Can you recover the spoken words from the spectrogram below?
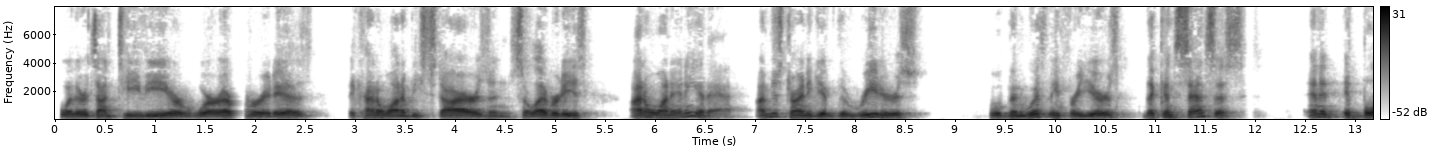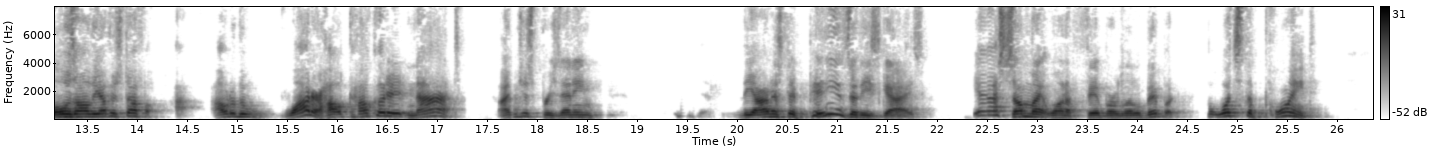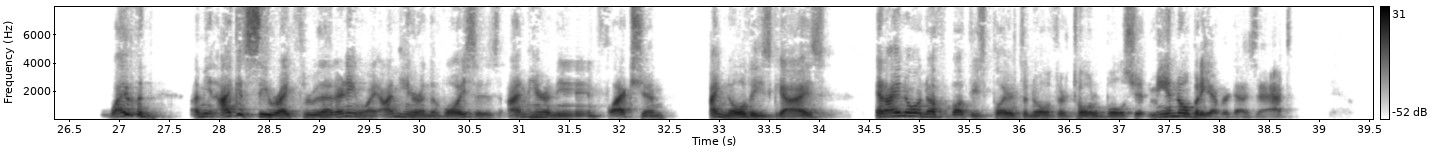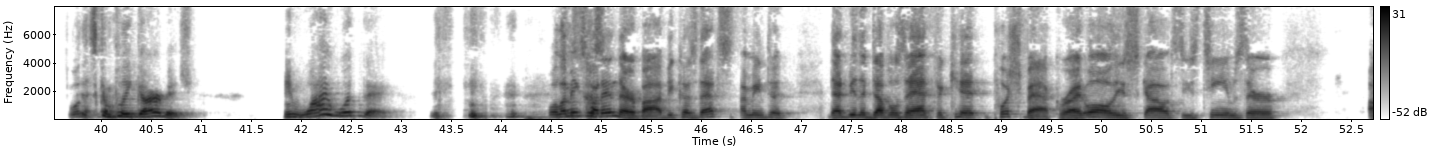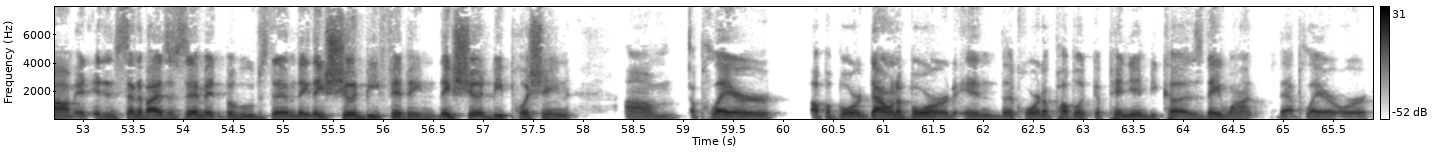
whether it's on TV or wherever it is. They kind of want to be stars and celebrities. I don't want any of that. I'm just trying to give the readers who have been with me for years the consensus. And it, it blows all the other stuff uh, out of the water. How, how could it not? I'm just presenting the honest opinions of these guys. Yeah, some might want to fib a little bit, but but what's the point? Why would I mean I could see right through that anyway. I'm hearing the voices, I'm hearing the inflection. I know these guys, and I know enough about these players to know if they're total bullshit. Me and nobody ever does that. Well, it's complete garbage. I mean, why would they? well, let me it's cut just, in there, Bob, because that's I mean to that'd be the devil's advocate pushback, right? Well, these scouts, these teams, they're um, it, it incentivizes them, it behooves them. They they should be fibbing. They should be pushing um, a player up a board, down a board in the court of public opinion because they want that player or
